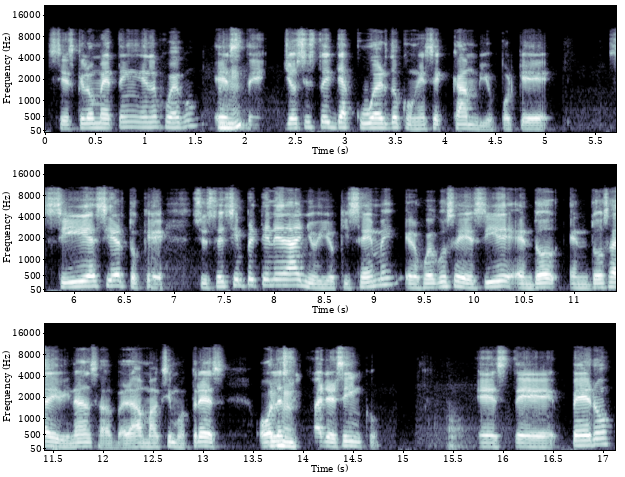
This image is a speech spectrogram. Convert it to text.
si es que lo meten en el juego, este, yo sí estoy de acuerdo con ese cambio, porque sí es cierto que si usted siempre tiene daño y Okiseme, el juego se decide en, en dos adivinanzas, ¿verdad? Máximo tres, o la Street Fighter 5. Este, pero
